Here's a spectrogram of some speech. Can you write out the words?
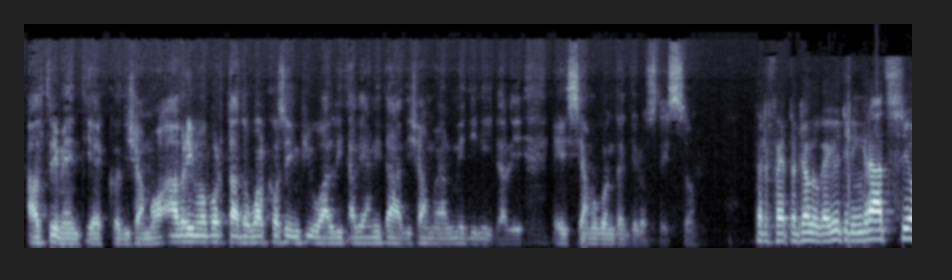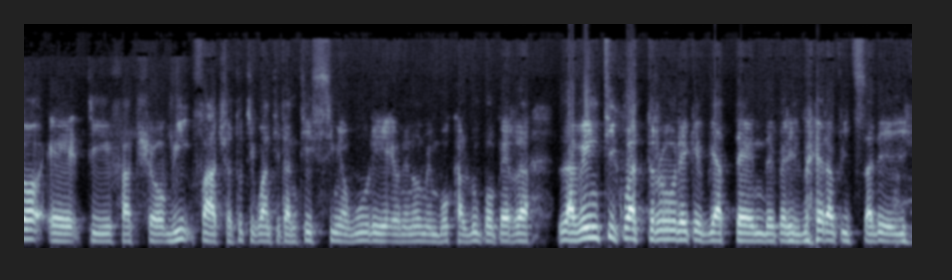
altrimenti ecco diciamo avremo portato qualcosa in più all'italianità diciamo e al made in Italy e siamo contenti lo stesso Perfetto Gianluca, io ti ringrazio e ti faccio, vi faccio a tutti quanti tantissimi auguri e un enorme in bocca al lupo per la 24 ore che vi attende per il Vera Pizza Day.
